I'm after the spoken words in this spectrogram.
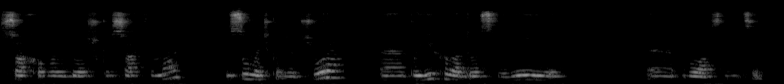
шахової дошки шах і мат. І сумочка вже вчора е, поїхала до своєї власниці.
